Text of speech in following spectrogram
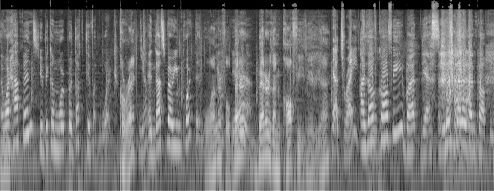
And what happens? You become more productive at work, Correct. Yep. and that's very important. Wonderful. Yeah. Better Yeah. better than coffee, maybe, yeah? That's right. I love coffee, but yes, it is better than coffee.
